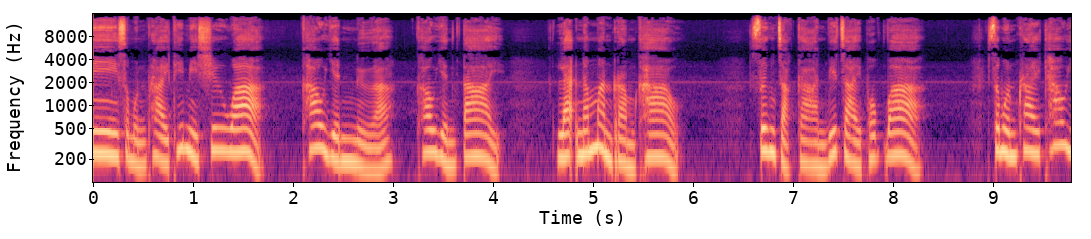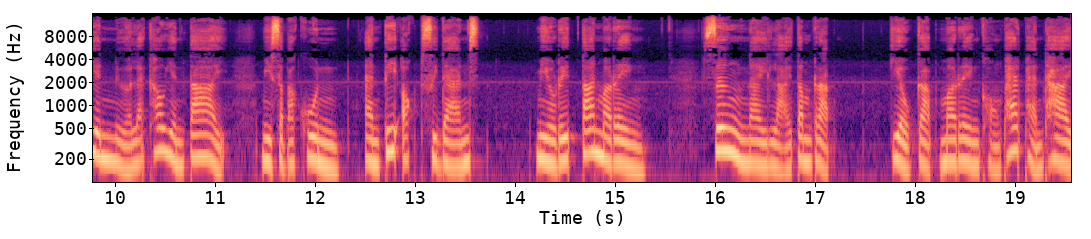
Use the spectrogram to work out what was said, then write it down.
มีสมุนไพรที่มีชื่อว่าข้าวเย็นเหนือข้าวเย็นใต้ และน้ำมันรำข้าว ซึ่งจากการวิจัยพบว่า สมุนไพรข้าวเย็นเหนือและข้าวเย็นใต้ มีสรรพคุณ antioxidant มีฤทธิ์ต้านมะเร็ง ซึ่งในหลายตำรับเกี่ยวกับมะเร็งของแพทย์แผนไทย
